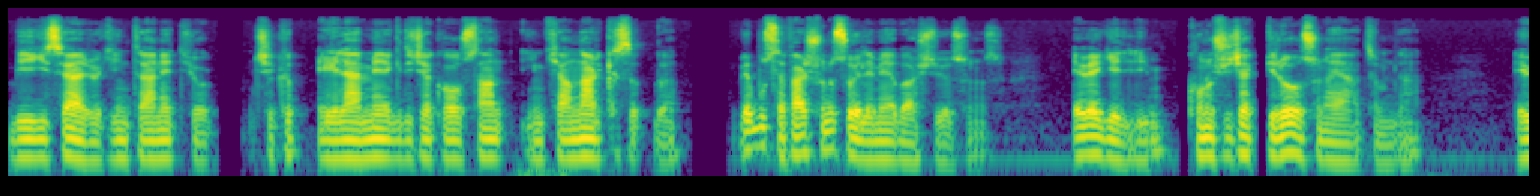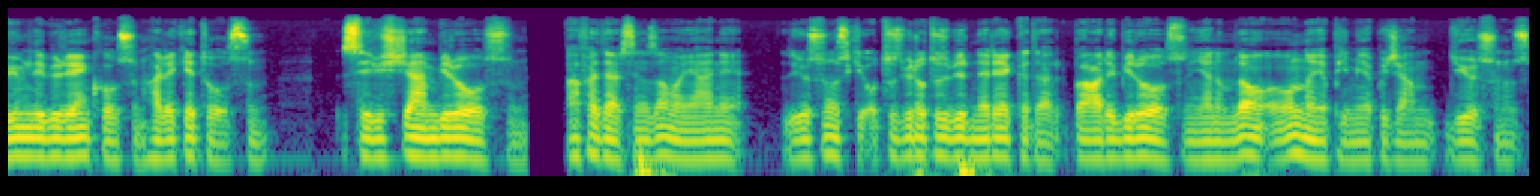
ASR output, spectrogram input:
bilgisayar yok, internet yok. Çıkıp eğlenmeye gidecek olsan imkanlar kısıtlı. Ve bu sefer şunu söylemeye başlıyorsunuz. Eve geleyim, konuşacak biri olsun hayatımda. Evimde bir renk olsun, hareket olsun, sevişeceğim biri olsun. Affedersiniz ama yani diyorsunuz ki 31-31 nereye kadar bari biri olsun yanımda onunla yapayım yapacağım diyorsunuz.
